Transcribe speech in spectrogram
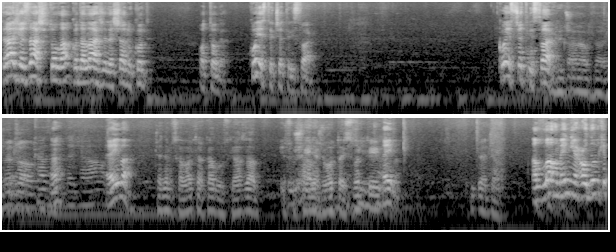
tražio zaštitu kod Allah Želešanu, kod od toga. Koje ste četiri stvari? Koje su četiri stvari? Ejba. Čednemska vatra, kabulski azab, isušenje života i smrti. Ejba. Allahumma inni a'udhu bika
